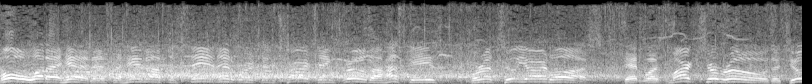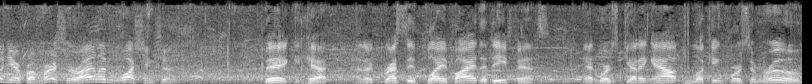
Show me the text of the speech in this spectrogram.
Oh, what a hit as the handoff to Stan Edwards and charging through the Huskies for a two-yard loss. It was Mark Jerue, the junior from Mercer Island, Washington. Big hit, an aggressive play by the defense. Edwards getting out, looking for some room,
